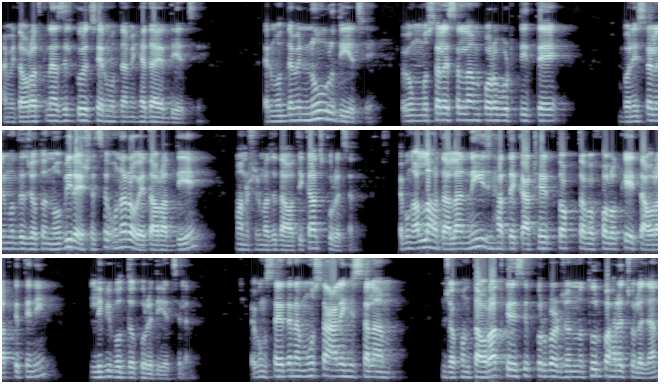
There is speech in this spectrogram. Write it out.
আমি তাওরাতকে নাজিল করেছি, এর মধ্যে আমি হেদায়েত দিয়েছি। এর মধ্যে আমি নূর দিয়েছি এবং মুসা আলাহিসাল্লাম পরবর্তীতে বন মধ্যে যত নবীরা এসেছে, ওনারাও এ তাওরাত দিয়ে মানুষের মাঝে দাওয়াতি কাজ করেছেন। এবং আল্লাহ তাআলা নিজ হাতে কাঠের তক্তা বা ফলকে এই তাওরাতকে তিনি লিপিবদ্ধ করে দিয়েছিলেন। এবং সৈয়দানা মুসা আলিহিসাল্লাম যখন তাওরাতকে রিসিভ করবার জন্য তুর পাহাড়ে চলে যান,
